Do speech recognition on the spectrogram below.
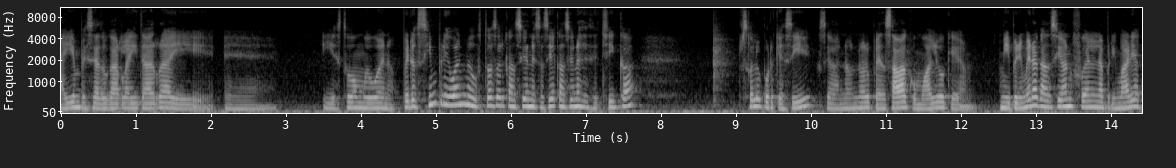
Ahí empecé a tocar la guitarra y, eh, y estuvo muy bueno. Pero siempre igual me gustó hacer canciones, hacía canciones desde chica, solo porque sí, o sea, no, no lo pensaba como algo que... Mi primera canción fue en la primaria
